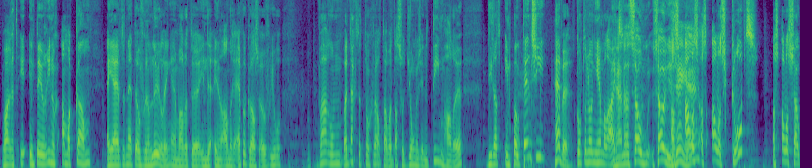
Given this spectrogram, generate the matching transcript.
Waar het in theorie nog allemaal kan. En jij hebt het net over een leerling. En we hadden het eh, in, de, in een andere app ook wel eens over. Joh, waarom, wij dachten toch wel dat we dat soort jongens in het team hadden. Die dat in potentie hebben. Het komt er nog niet helemaal uit. Ja, dat zou, zou je als, zeggen. alles, als alles klopt. Als alles zo een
